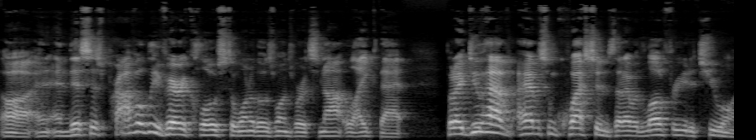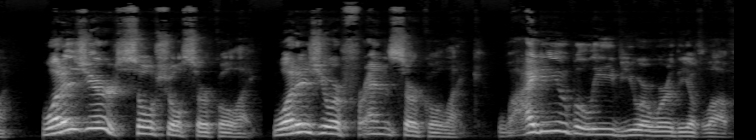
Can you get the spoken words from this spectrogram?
Uh, and, and this is probably very close to one of those ones where it's not like that. But I do have I have some questions that I would love for you to chew on. What is your social circle like? What is your friend circle like? Why do you believe you are worthy of love?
